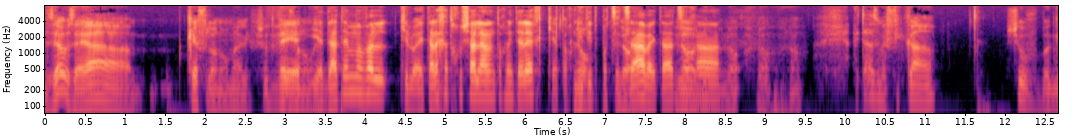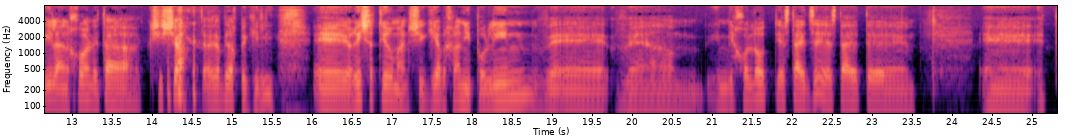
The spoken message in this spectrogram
זהו, זה היה כיף לא נורמלי, פשוט כיף לא נורמלי. וידעתם אבל, כאילו, הייתה לך תחושה לאן התוכנית תלך? כי התוכנית לא, התפוצצה והייתה לא, הצלחה... לא, לא, לא, לא. הייתה אז מפיקה, שוב, בגיל הנכון, הייתה קשישה, הייתה בטח בגילי, אה, רישה טירמן, שהגיעה בכלל מפולין, ועם יכולות, היא עשתה את זה, היא עשתה את, אה, אה, את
